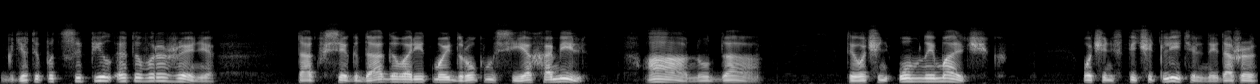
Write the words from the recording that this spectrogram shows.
Где ты подцепил это выражение? Так всегда говорит мой друг мсье Хамиль. А, ну да. Ты очень умный мальчик, очень впечатлительный, даже,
